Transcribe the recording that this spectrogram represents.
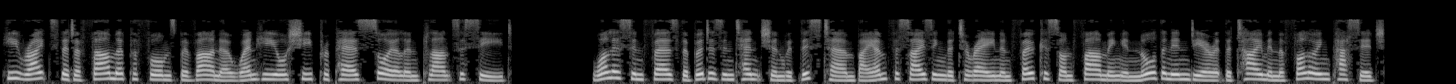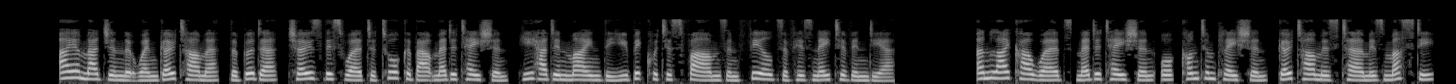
He writes that a farmer performs bhavana when he or she prepares soil and plants a seed. Wallis infers the Buddha's intention with this term by emphasizing the terrain and focus on farming in northern India at the time in the following passage I imagine that when Gautama, the Buddha, chose this word to talk about meditation, he had in mind the ubiquitous farms and fields of his native India. Unlike our words meditation or contemplation, Gautama's term is musty,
